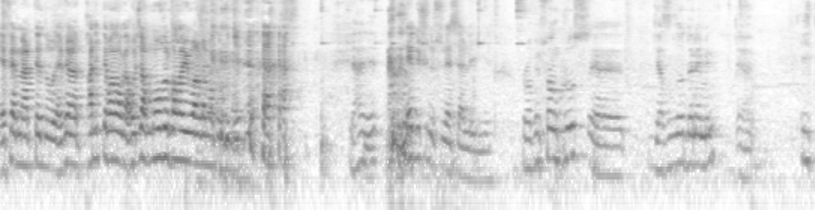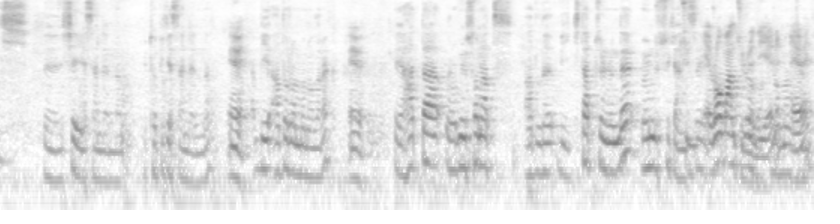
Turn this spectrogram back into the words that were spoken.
Efe Mert'e doğru. Efe panikle bana bakar. Hocam ne olur bana yuvarlama topu diye. Yani ne düşünürsün eserle ilgili? Robinson Crusoe e, yazıldığı dönemin e, ilk e, şey eserlerinden, ütopik eserlerinden. Evet, Bir adı roman olarak. evet. E, hatta Robinsonat adlı bir kitap türünün de öncüsü kendisi. E, roman türü Roman- diyelim. roman türü. evet.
